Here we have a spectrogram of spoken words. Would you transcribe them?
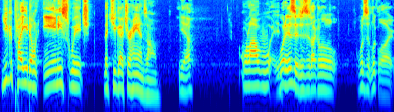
you could play it on any switch that you got your hands on. Yeah. Well, I w- What is it? Is it like a little? What does it look like?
